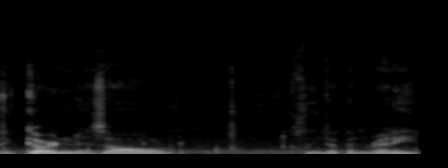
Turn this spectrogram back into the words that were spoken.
My garden is all cleaned up and ready.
